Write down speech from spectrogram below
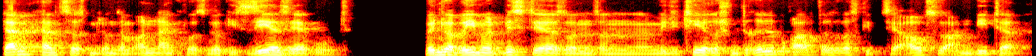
dann kannst du das mit unserem Online-Kurs wirklich sehr, sehr gut. Wenn du aber jemand bist, der so einen, so einen militärischen Drill braucht oder sowas, gibt's ja auch so Anbieter,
